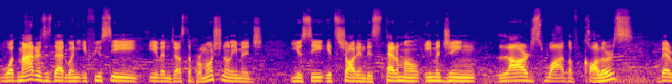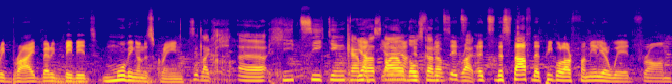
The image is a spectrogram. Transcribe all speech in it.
What matters is that when if you see even just a promotional image, you see it's shot in this thermal imaging, large swath of colors, very bright, very vivid, moving on the screen. Is it like uh, heat-seeking camera Yeah, style? yeah, yeah. Those It's- kind it's, of it's, right. It's the stuff that people are familiar with from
